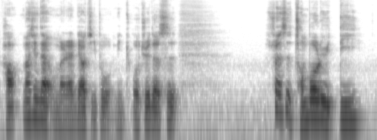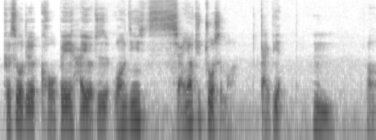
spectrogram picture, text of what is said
好，那现在我们来聊几部，你我觉得是。算是重播率低，可是我觉得口碑还有就是王晶想要去做什么改变，嗯，哦，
